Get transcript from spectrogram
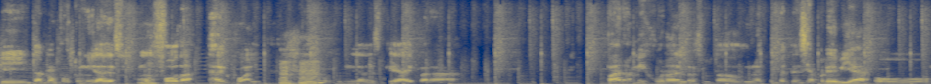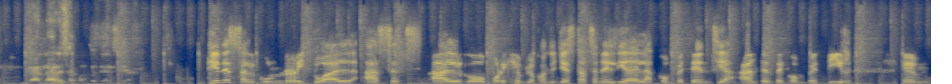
y darme oportunidades, como un FODA, tal cual, oportunidades que hay para, para mejorar el resultado de una competencia previa o ganar esa competencia. ¿Tienes algún ritual? ¿Haces algo, por ejemplo, cuando ya estás en el día de la competencia, antes de competir? Em,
